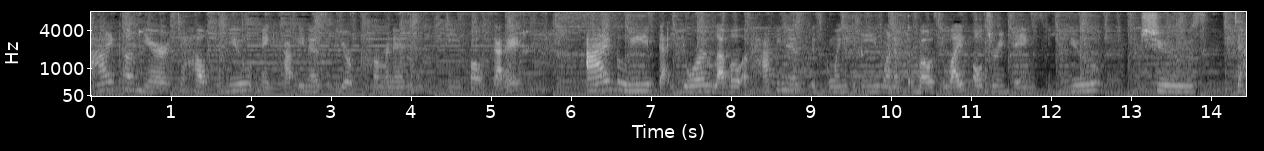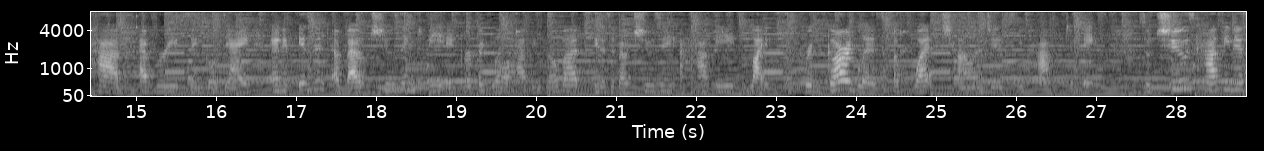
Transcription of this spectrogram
I come here to help you make happiness your permanent default setting. I believe that your level of happiness is going to be one of the most life altering things you choose to have every single day. And it isn't about choosing to be a perfect little happy robot, it is about choosing a happy life, regardless of what challenges you have to face. So choose happiness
